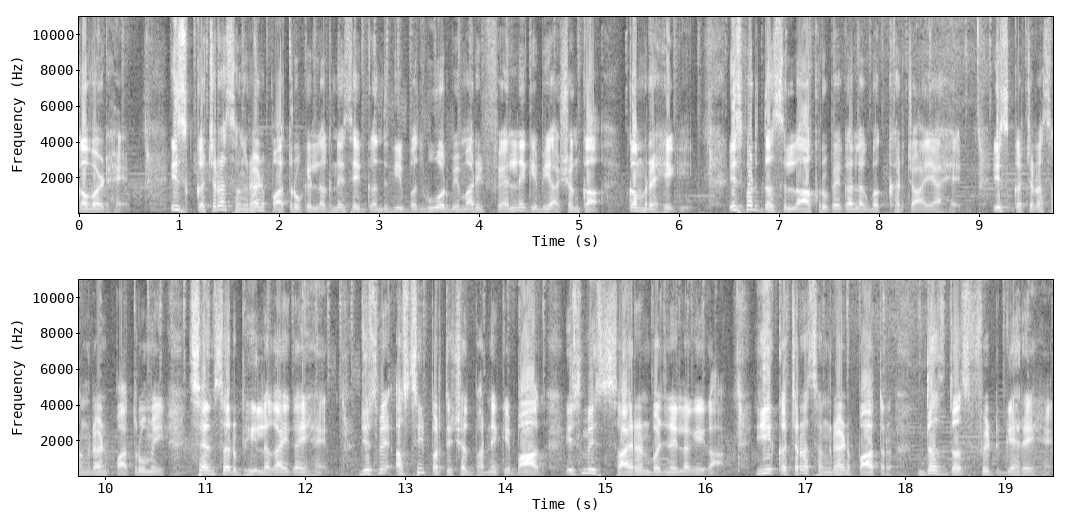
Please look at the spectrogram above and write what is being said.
कवर्ड है। इस कचरा संग्रहण पात्रों के लगने से गंदगी, बदबू और बीमारी फैलने की भी आशंका कम रहेगी। इस पर 10 लाख रुपए का लगभग खर्चा आया है। इस कचरा संग्रहण पात्रों में सेंसर भी लगाए गए हैं, जिसमें 80 प्रतिशत भरने के बाद इसमें सायरन बजने लगेगा। ये कचरा संग्रहण पात्र 10-10 फीट गहरे हैं।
